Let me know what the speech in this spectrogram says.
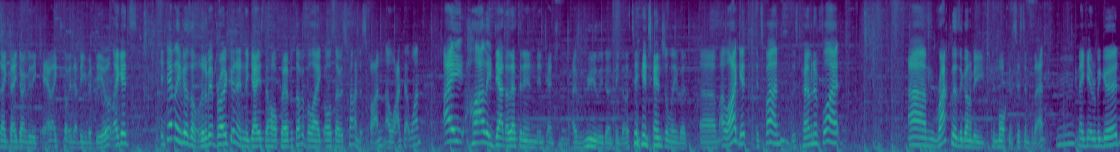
like they don't really care. Like, it's not really that big of a deal. Like, it's it definitely feels a little bit broken and negates the whole purpose of it, but like also it's kind of just fun. I like that one. I highly doubt they left it in intentionally. I really don't think they left it intentionally, but um, I like it. It's fun. This permanent flight. Um, Rucklers are going to be more consistent for that. Mm, make it would be good.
